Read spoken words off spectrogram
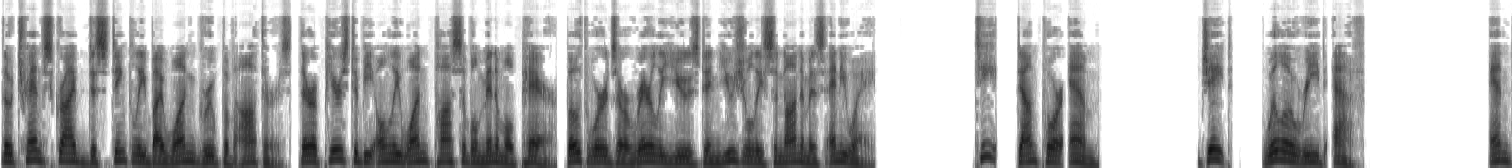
Though transcribed distinctly by one group of authors, there appears to be only one possible minimal pair, both words are rarely used and usually synonymous anyway. T. Downpour M. Jate. Willow reed F. and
